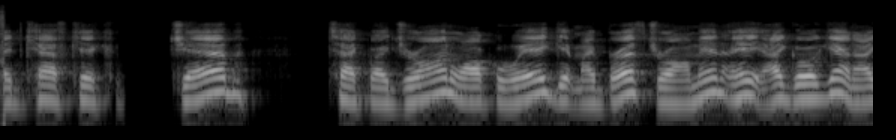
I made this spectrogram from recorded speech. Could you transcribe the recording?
Head calf kick jab, attack by drawn, walk away, get my breath, draw him in. Hey, I go again. I.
